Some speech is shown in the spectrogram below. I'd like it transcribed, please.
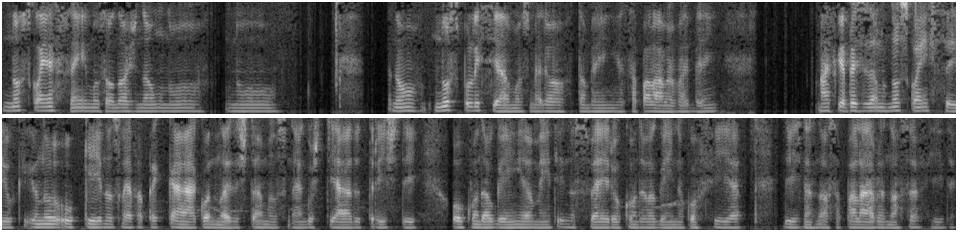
nos conhecemos ou nós não no, no, no, nos policiamos, melhor também essa palavra vai bem mas que precisamos nos conhecer, o que, no, o que nos leva a pecar quando nós estamos né, angustiados, tristes, ou quando alguém realmente nos fere, ou quando alguém não confia, diz na nossa palavra, nossa vida.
